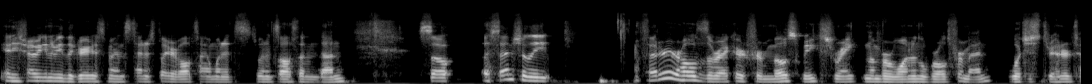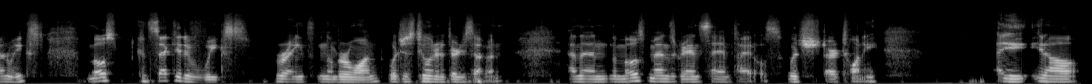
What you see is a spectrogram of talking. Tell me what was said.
and he's probably going to be the greatest men's tennis player of all time when it's when it's all said and done. So essentially, Federer holds the record for most weeks ranked number one in the world for men, which is 310 weeks. Most consecutive weeks ranked number one, which is 237. And then the most men's Grand Slam titles, which are 20. I, you know,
